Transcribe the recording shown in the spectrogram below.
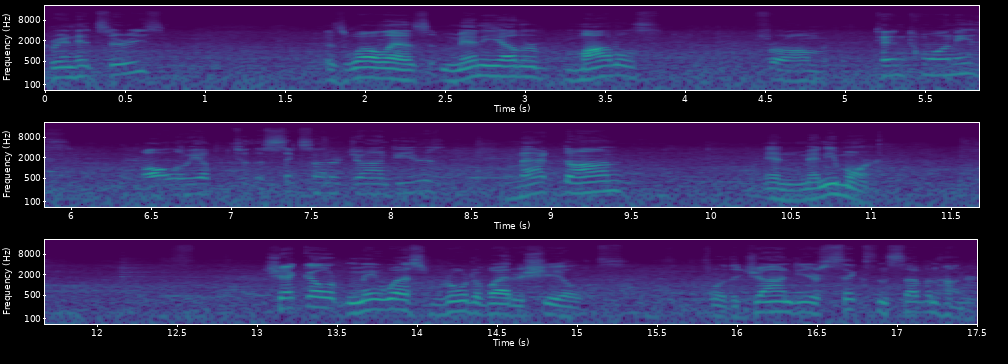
Grainhead series, as well as many other models from 1020s all the way up to the 600 John Deeres, MacDon, and many more. Check out May Wes Row Divider Shields for the John Deere 6 and 700.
